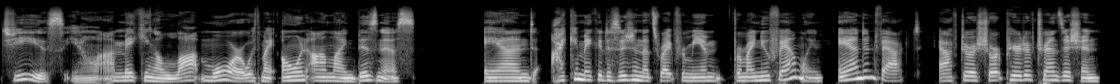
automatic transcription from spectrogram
geez, you know, I'm making a lot more with my own online business and I can make a decision that's right for me and for my new family. And in fact, after a short period of transition,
